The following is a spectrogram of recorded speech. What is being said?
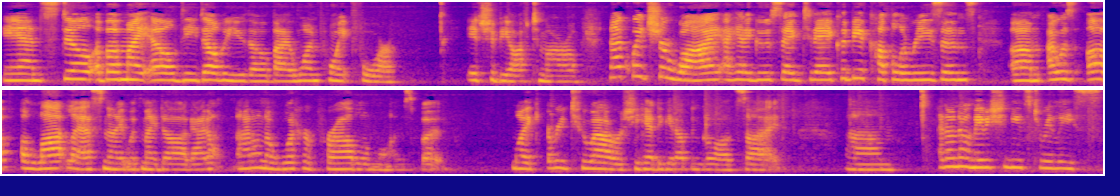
and still above my LDW though by 1.4 it should be off tomorrow. Not quite sure why I had a goose egg today. Could be a couple of reasons. Um, I was up a lot last night with my dog. I don't I don't know what her problem was, but like every two hours she had to get up and go outside. Um, I don't know. Maybe she needs to release.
